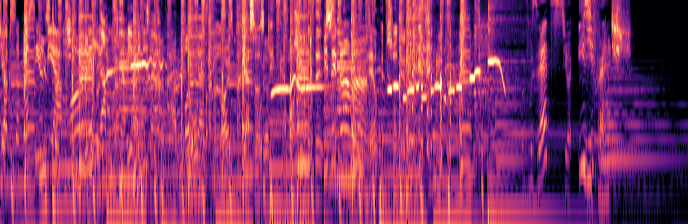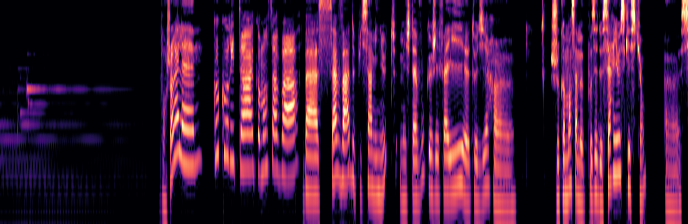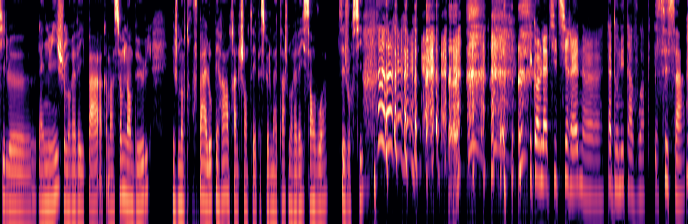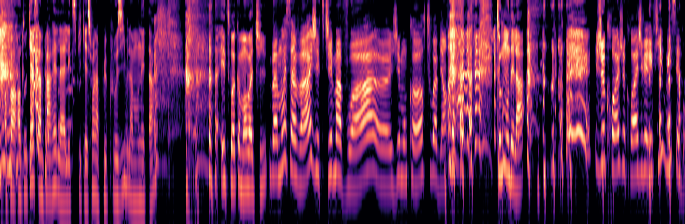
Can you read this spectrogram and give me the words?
Vous êtes sur Easy French. Bonjour Hélène. Coucou Rita, comment ça va? Bah ça va depuis cinq minutes, mais je t'avoue que j'ai failli euh, te dire, euh, je commence à me poser de sérieuses questions euh, si le la nuit je me réveille pas comme un somnambule et je me retrouve pas à l'opéra en train de chanter parce que le matin je me réveille sans voix ces jours-ci. C'est comme la petite sirène, euh, t'as donné ta voix peut-être. C'est ça. Enfin en tout cas ça me paraît l'explication la plus plausible à mon état. et toi comment vas-tu? Bah moi ça va, j'ai j'ai ma voix, euh, j'ai mon corps, tout va bien. Tout le monde est là. je crois, je crois, je vérifie, oui c'est bon.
